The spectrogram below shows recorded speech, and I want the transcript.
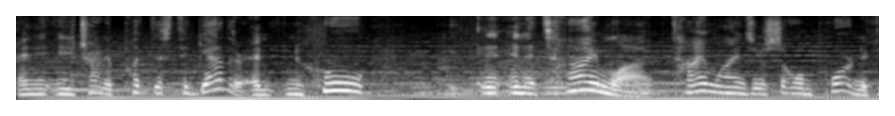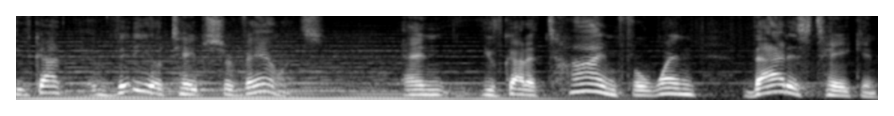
And you, you, try to put this together. And, and who, in, in a timeline, timelines are so important. If you've got videotape surveillance, and you've got a time for when that is taken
